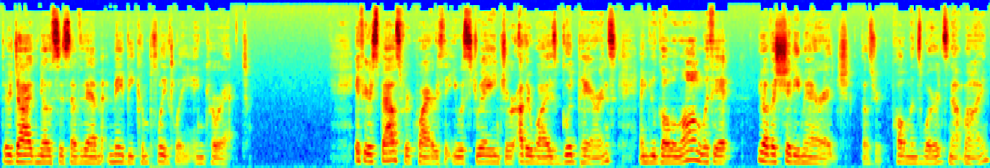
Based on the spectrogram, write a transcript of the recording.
their diagnosis of them may be completely incorrect. If your spouse requires that you estrange your otherwise good parents and you go along with it, you have a shitty marriage. Those are Coleman's words, not mine.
